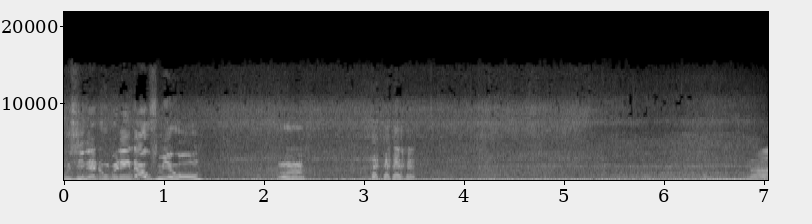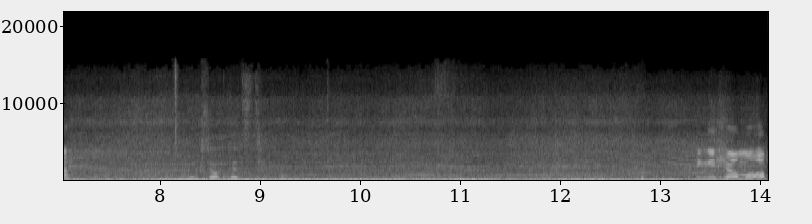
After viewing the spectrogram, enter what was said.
Muss ich nicht unbedingt auf mir haben. Na, wie gesagt jetzt hänge ich ja mal ab.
